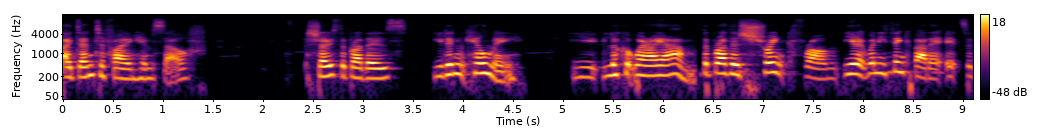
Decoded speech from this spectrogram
identifying himself shows the brothers you didn't kill me. You look at where i am. The brothers shrink from you know when you think about it it's a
